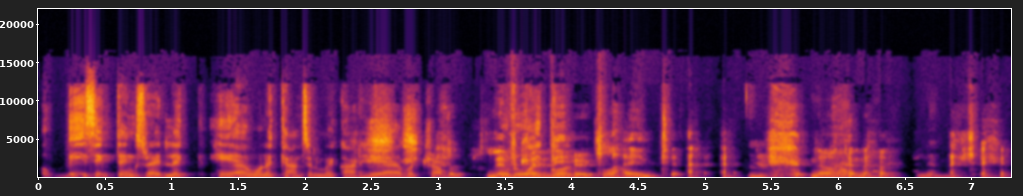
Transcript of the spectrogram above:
Oh, basic things right? Like hey i want to cancel my card hey i have a trouble. Liv Who do I call? client. No. No, no. no. Okay.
